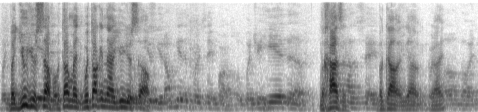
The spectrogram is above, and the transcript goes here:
But you hear yourself, the- we're talking about, we're talking now you yourself. You, you don't hear the person say baruch Hu, but you hear the The chazan, chazan say the gal- gal- right? Oh, Lord.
